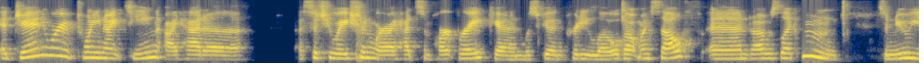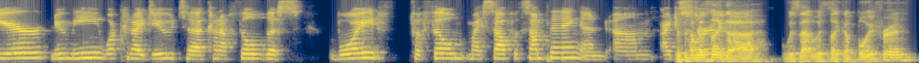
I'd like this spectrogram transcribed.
at January of 2019, I had a a situation where I had some heartbreak and was feeling pretty low about myself. And I was like, hmm, it's a new year, new me. What could I do to kind of fill this void, fulfill myself with something, and um, I Was just that with like a was that with like a boyfriend?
